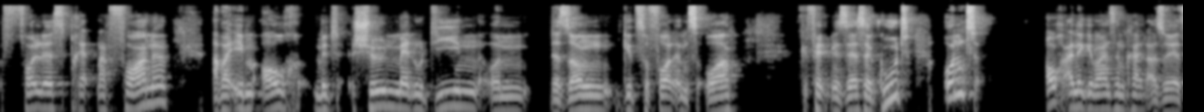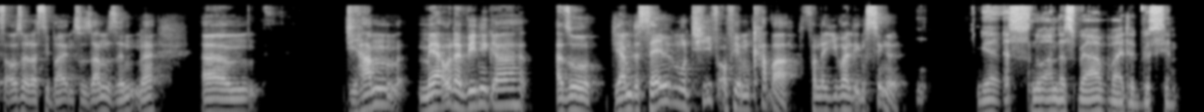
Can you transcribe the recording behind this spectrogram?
volles Brett nach vorne, aber eben auch mit schönen Melodien und der Song geht sofort ins Ohr. Gefällt mir sehr, sehr gut. Und auch eine Gemeinsamkeit, also jetzt außer, dass die beiden zusammen sind, ne? Ähm, die haben mehr oder weniger, also die haben dasselbe Motiv auf ihrem Cover von der jeweiligen Single. Yes, nur anders bearbeitet bisschen.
